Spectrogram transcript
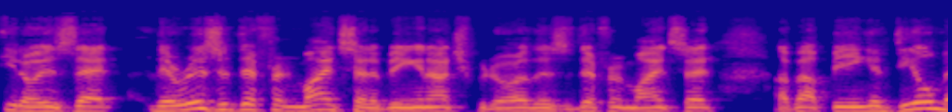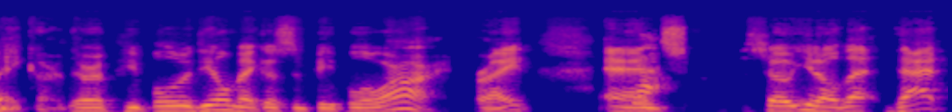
you know is that there is a different mindset of being an entrepreneur. There's a different mindset about being a deal maker. There are people who are deal makers and people who aren't right? And yeah. so you know that that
